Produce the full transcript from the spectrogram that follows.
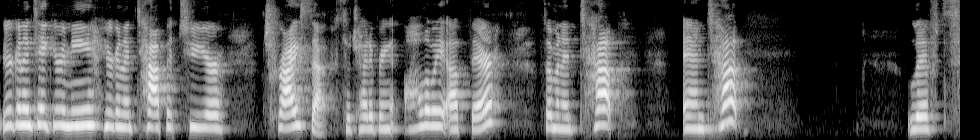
You're gonna take your knee, you're gonna tap it to your tricep. So try to bring it all the way up there. So I'm gonna tap and tap, lift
